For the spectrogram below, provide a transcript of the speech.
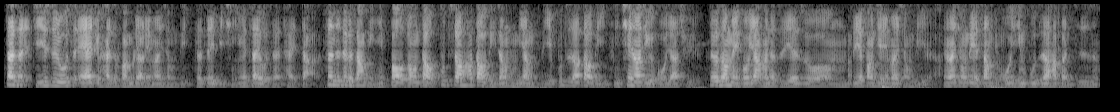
但是即使如此，AIG 还是还不了雷曼兄弟的这一笔钱，因为债务实在太大了，甚至这个商品。已经包装到不知道它到底长什么样子，也不知道到底你欠到几个国家去了。那个时候，美国央行就直接说，嗯，直接放弃雷曼兄弟了。雷曼兄弟的商品我已经不知道它本质是什么。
